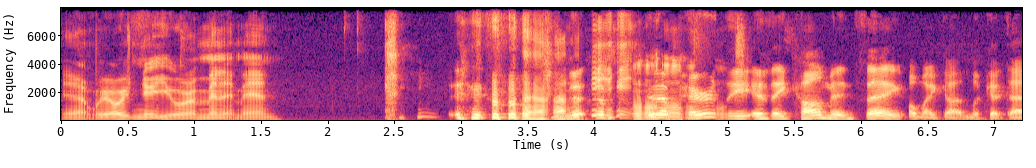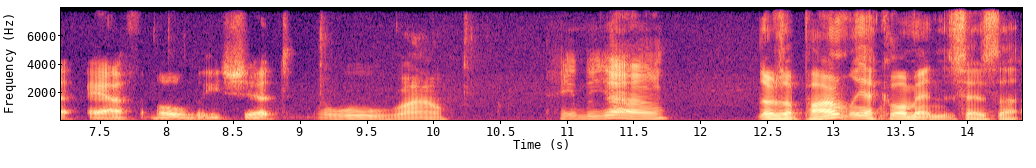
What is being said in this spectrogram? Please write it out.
Yeah, we always knew you were a minute man. It apparently is a comment saying, "Oh my God, look at that ass! Holy shit!" Oh wow. Here we go. There's apparently a comment that says that.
